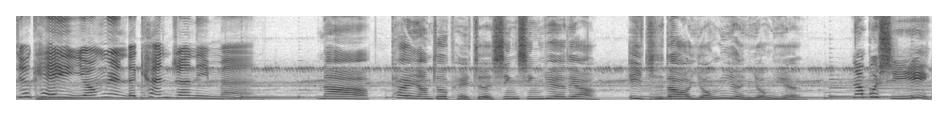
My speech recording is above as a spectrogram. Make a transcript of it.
就可以永远的看着你们。那太阳就陪着星星、月亮，一直到永远永远。那不行，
